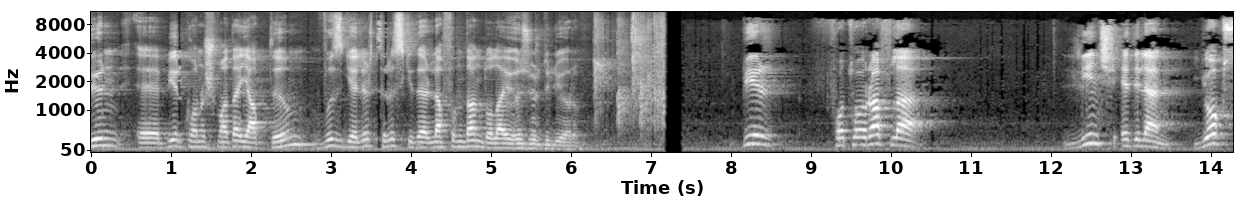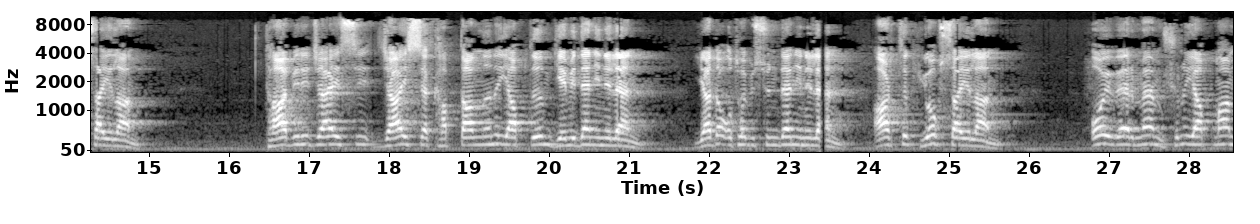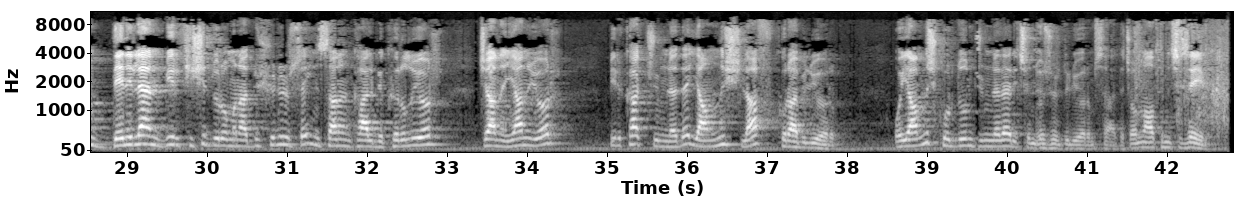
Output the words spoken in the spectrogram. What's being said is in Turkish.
Dün e, bir konuşmada yaptığım vız gelir tırıs gider lafımdan dolayı özür diliyorum. Bir fotoğrafla linç edilen, yok sayılan, tabiri caizse, caizse kaptanlığını yaptığım gemiden inilen ya da otobüsünden inilen, artık yok sayılan, oy vermem, şunu yapmam denilen bir kişi durumuna düşünürse insanın kalbi kırılıyor, canı yanıyor, birkaç cümlede yanlış laf kurabiliyorum. O yanlış kurduğum cümleler için özür diliyorum sadece. Onun altını çizeyim.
